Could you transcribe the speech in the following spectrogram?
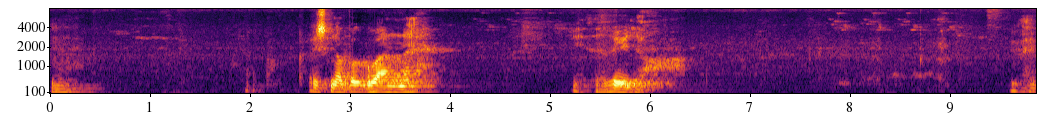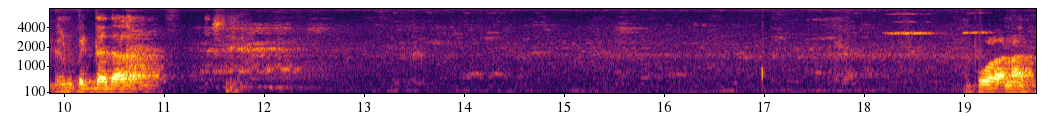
હમ. કૃષ્ણ ભગવાનને એ તો જોઈ જાઓ ગણપતિ દાદા ભોળાનાથ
